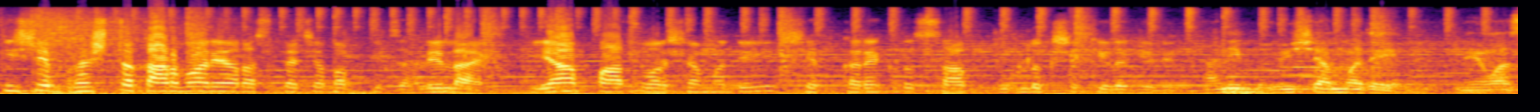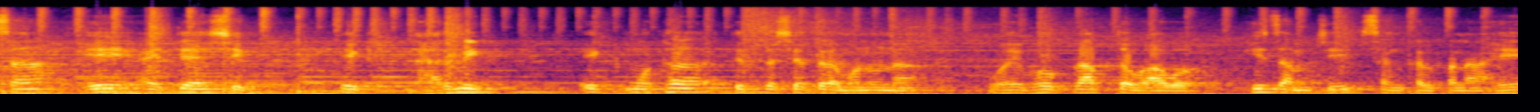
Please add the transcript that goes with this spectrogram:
अतिशय भ्रष्ट कारभार या रस्त्याच्या बाबतीत झालेला आहे. या पाच वर्षामध्ये शेतकऱ्याकडे साफ दुर्लक्ष केलं गेले आणि भविष्यामध्ये नेवासा हे ऐतिहासिक एक धार्मिक एक मोठं तीर्थक्षेत्र म्हणून वैभव प्राप्त व्हावं हीच आमची संकल्पना आहे.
